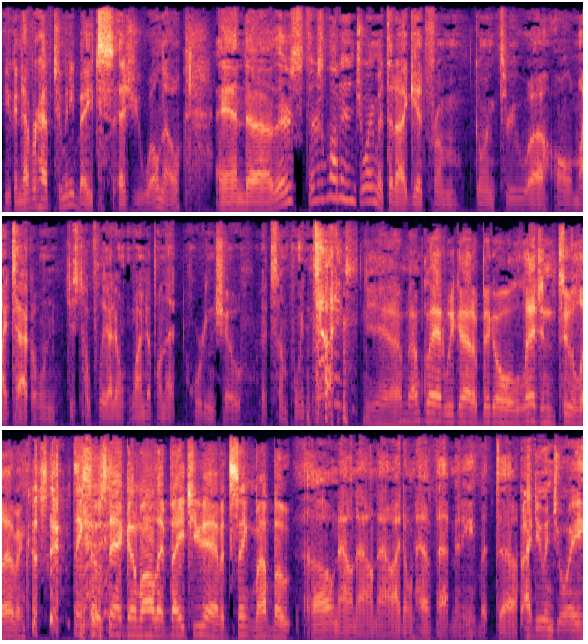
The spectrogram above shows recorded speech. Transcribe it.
You can never have too many baits, as you well know. And uh, there's there's a lot of enjoyment that I get from going through uh, all of my tackle, and just hopefully I don't wind up on that hoarding show at some point in time. Yeah, I'm, I'm glad we got a big old Legend 211 because I think those dadgum all that bait you have would sink my boat. Oh, now, now, now. I don't have that many, but uh, I do enjoy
